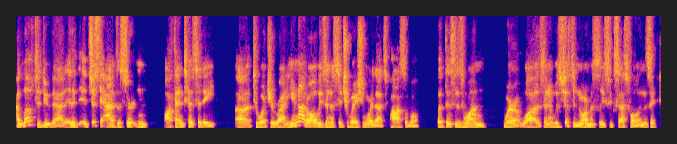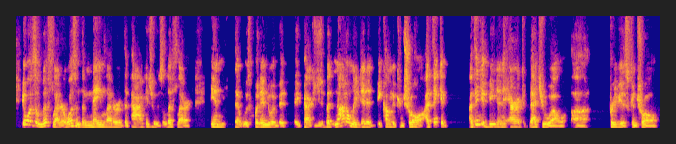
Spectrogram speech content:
I love to do that. It, it just adds a certain authenticity uh, to what you're writing. You're not always in a situation where that's possible, but this is one where it was, and it was just enormously successful. And it was a lift letter. It wasn't the main letter of the package. It was a lift letter in that was put into a bit big package. But not only did it become the control, I think it, I think it beat an Eric Betuel uh, previous control,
